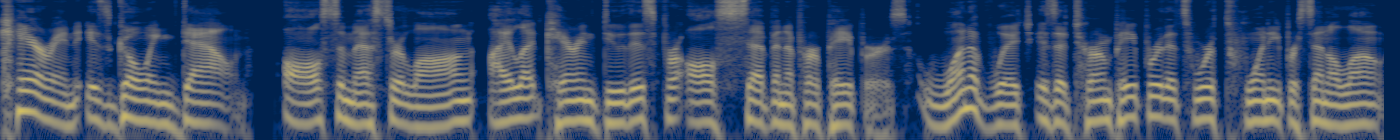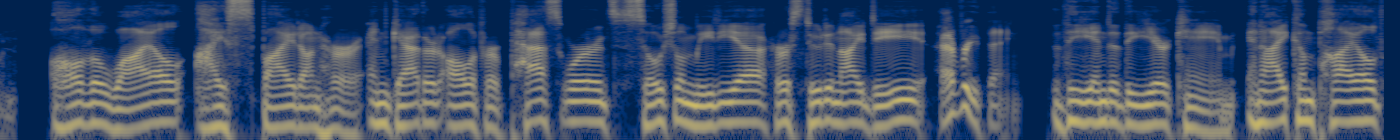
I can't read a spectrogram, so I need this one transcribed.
Karen is going down all semester long, I let Karen do this for all seven of her papers, one of which is a term paper that's worth 20% alone. All the while, I spied on her and gathered all of her passwords, social media, her student ID, everything. The end of the year came, and I compiled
